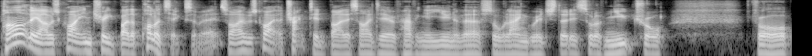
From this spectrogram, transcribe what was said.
partly I was quite intrigued by the politics of it, so I was quite attracted by this idea of having a universal language that is sort of neutral for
